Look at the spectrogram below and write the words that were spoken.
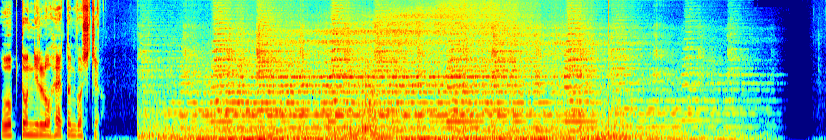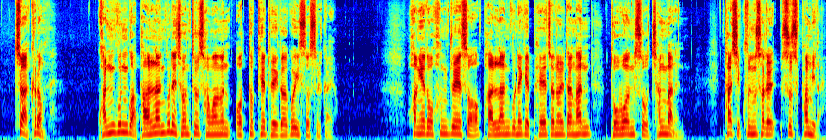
없던 일로 했던 것이죠. 자, 그럼 관군과 반란군의 전투 상황은 어떻게 돼가고 있었을까요? 황해도 황주에서 반란군에게 패전을 당한 도원수 장만은 다시 군사를 수습합니다.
